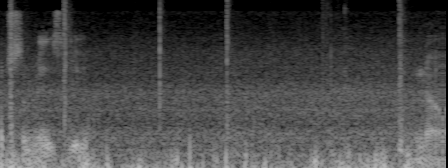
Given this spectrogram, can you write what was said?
What's the Miz do? No.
